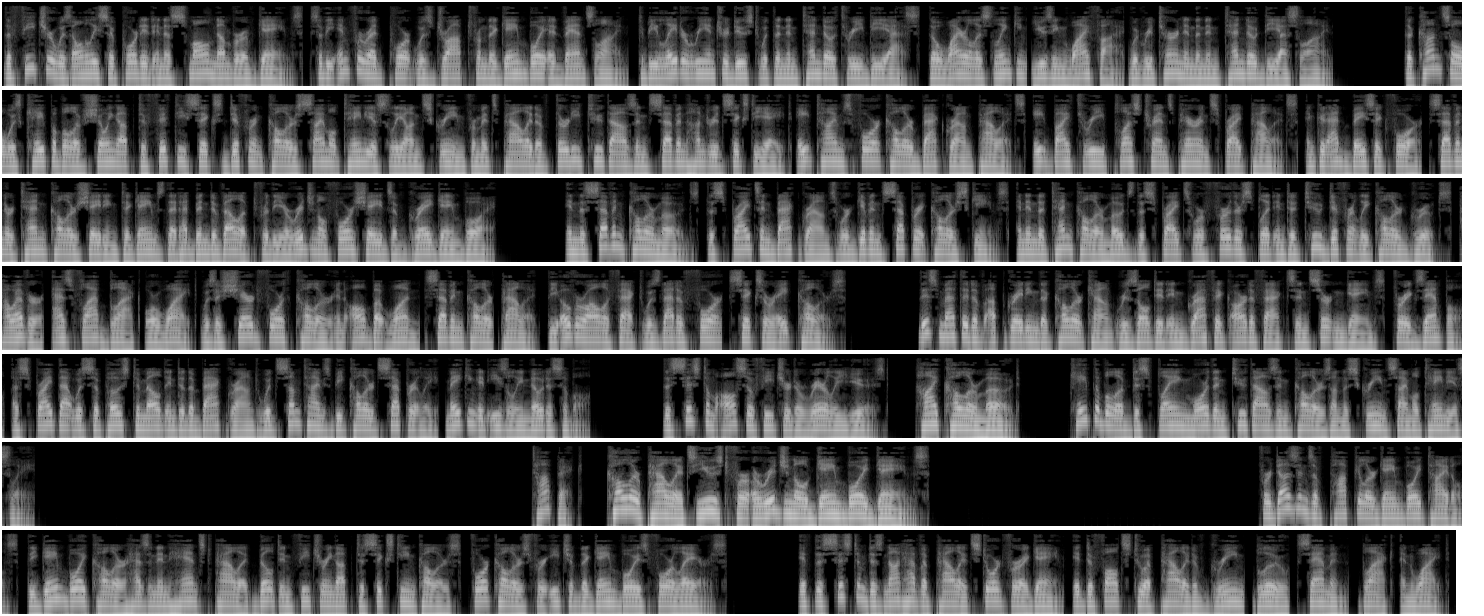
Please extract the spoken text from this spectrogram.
The feature was only supported in a small number of games, so the infrared port was dropped from the Game Boy Advance line, to be later reintroduced with the Nintendo 3DS, though wireless linking using Wi-Fi would return in the Nintendo DS line. The console was capable of showing up to 56 different colors simultaneously on screen from its palette of 32,768 8 times 4 color background palettes, 8 by 3 plus transparent sprite palettes, and could add basic 4, 7 or 10 color shading to games that had been developed for the original 4 shades of gray Game Boy. In the seven color modes, the sprites and backgrounds were given separate color schemes, and in the ten color modes the sprites were further split into two differently colored groups. However, as flat black or white was a shared fourth color in all but one seven color palette, the overall effect was that of four, six or eight colors. This method of upgrading the color count resulted in graphic artifacts in certain games, for example, a sprite that was supposed to meld into the background would sometimes be colored separately, making it easily noticeable. The system also featured a rarely used high color mode, capable of displaying more than 2,000 colors on the screen simultaneously. Color palettes used for original Game Boy games For dozens of popular Game Boy titles, the Game Boy Color has an enhanced palette built in featuring up to 16 colors, 4 colors for each of the Game Boy's four layers. If the system does not have a palette stored for a game, it defaults to a palette of green, blue, salmon, black, and white.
